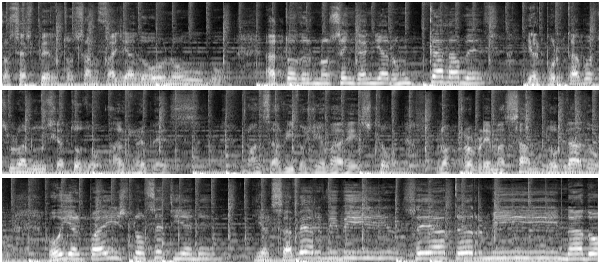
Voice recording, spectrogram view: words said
Los expertos han fallado o no hubo, a todos nos engañaron cada vez y el portavoz lo anuncia todo al revés. No han sabido llevar esto, los problemas han doblado, hoy el país no se tiene y el saber vivir se ha terminado.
